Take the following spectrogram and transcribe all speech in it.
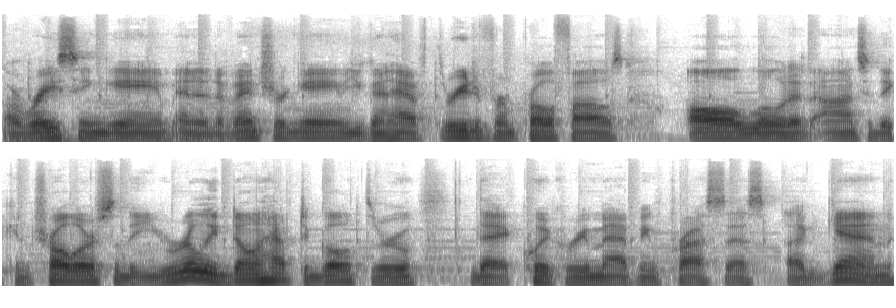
a racing game, and an adventure game, you can have three different profiles all loaded onto the controller so that you really don't have to go through that quick remapping process again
